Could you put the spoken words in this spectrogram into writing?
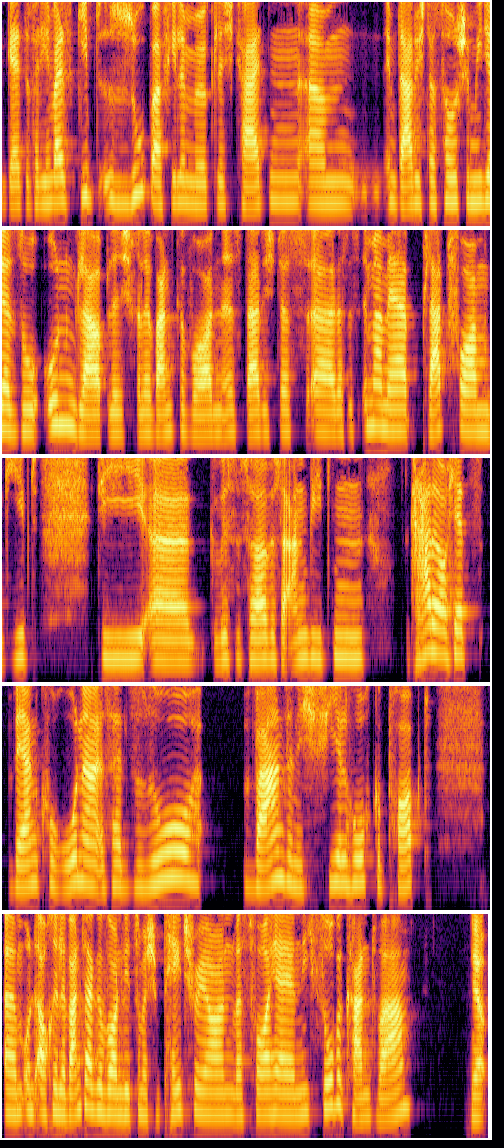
Geld zu verdienen, weil es gibt super viele Möglichkeiten, ähm, eben dadurch, dass Social Media so unglaublich relevant geworden ist, dadurch, dass, äh, dass es immer mehr Plattformen gibt, die äh, gewisse Services anbieten, gerade auch jetzt während Corona ist halt so wahnsinnig viel hochgepoppt ähm, und auch relevanter geworden, wie zum Beispiel Patreon, was vorher nicht so bekannt war. Ja.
